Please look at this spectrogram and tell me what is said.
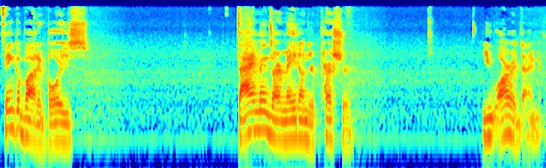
Think about it, boys. Diamonds are made under pressure. You are a diamond.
